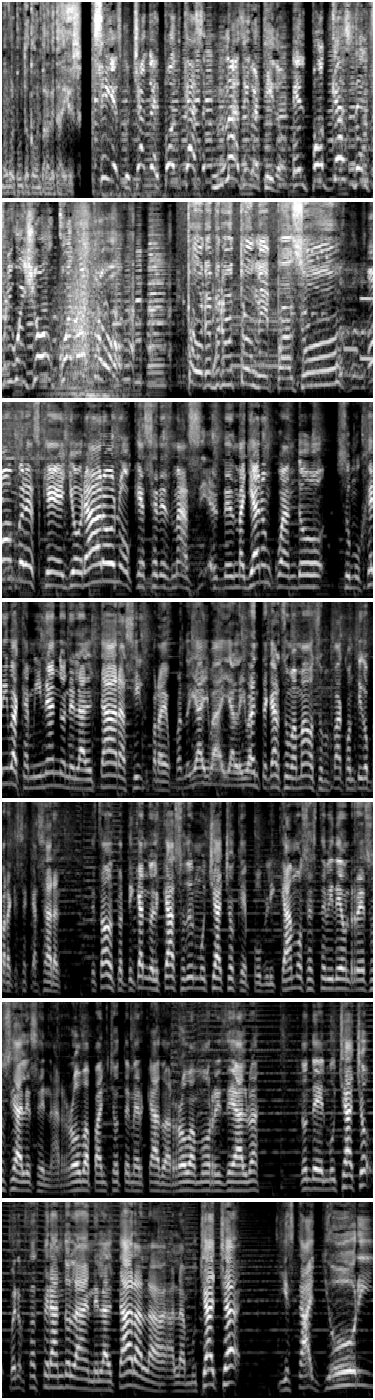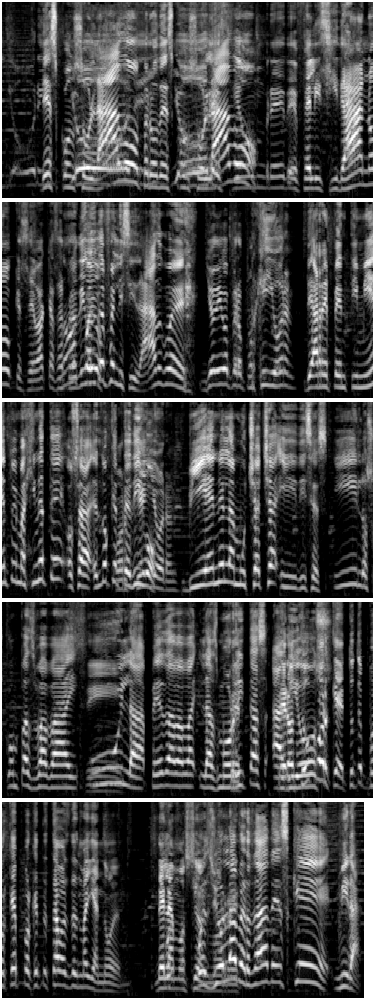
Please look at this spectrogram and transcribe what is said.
para detalles. Sigue escuchando el podcast más divertido. El podcast del Freeway Show. ¿Cuál otro? Por bruto me pasó. Hombres que lloraron o que se desma- desmayaron cuando su mujer iba caminando en el altar, así, para cuando ya, iba, ya le iba a entregar su mamá o su papá contigo para que se casaran. Estamos platicando el caso de un muchacho que publicamos este video en redes sociales en arroba panchotemercado, arroba morris de alba, donde el muchacho, bueno, está esperándola en el altar a la, a la muchacha y está llori, llori. Desconsolado, pero llore desconsolado. hombre de felicidad, ¿no? Que se va a casar. No, pero digo yo, de felicidad, güey. yo digo, pero ¿por qué lloran? De arrepentimiento, imagínate, o sea, es lo que ¿Por te qué digo. lloran? Viene la muchacha y dices, y los compas bye bye, Sí. uy, la peda bye bye, las morritas Pero adiós. tú, ¿por qué? ¿Tú te- por qué? ¿Por qué te estabas desmayando de la emoción? Pues yo la verdad es que, mira,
